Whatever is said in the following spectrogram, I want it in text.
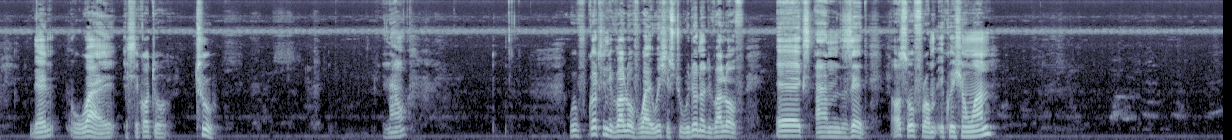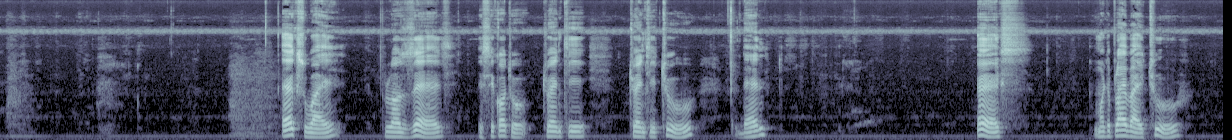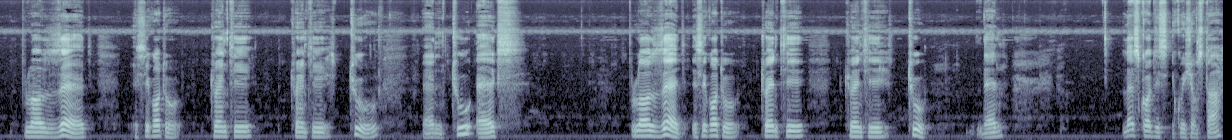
then y is equal to 2 now we've gotten the value of y which is 2 we don't know the value of x and z. Also from equation 1 xy plus z is equal to 20 22 then x multiplied by 2 plus z is equal to 20 22 then 2x plus z is equal to 20 22 then let's call this equation star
